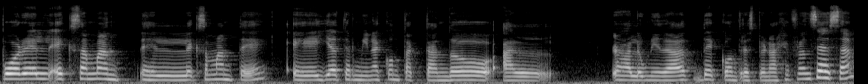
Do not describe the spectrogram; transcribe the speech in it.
por el, el examante ella termina contactando a la unidad de contraespionaje francesa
